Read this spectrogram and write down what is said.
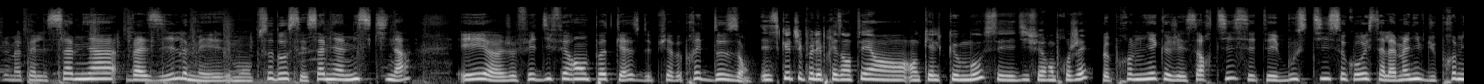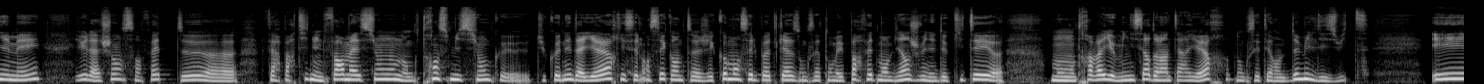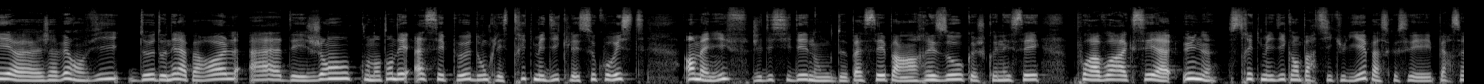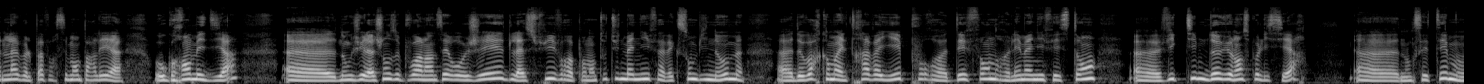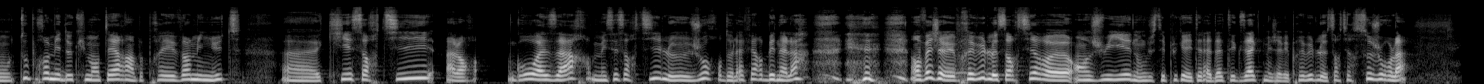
Je m'appelle Samia Basile, mais mon pseudo c'est Samia Miskina et euh, je fais différents podcasts depuis à peu près deux ans. Est-ce que tu peux les présenter en, quelques mots, ces différents projets? Le premier que j'ai sorti, c'était Boosty secouriste à la manif du 1er mai. J'ai eu la chance en fait de euh, faire partie d'une formation, donc transmission, que tu connais d'ailleurs, qui s'est lancée quand euh, j'ai commencé le podcast, donc ça tombait parfaitement bien. Je venais de quitter mon travail au ministère de l'Intérieur, donc c'était en 2018 et euh, j'avais envie de donner la parole à des gens qu'on entendait assez peu, donc les street medics, les secouristes en manif. J'ai décidé donc de passer par un réseau que je connaissais pour avoir accès à une street medic en particulier parce que ces personnes-là veulent pas forcément parler aux grands médias. Euh, donc j'ai eu la chance de pouvoir l'interroger, de la suivre pendant toute une manif avec son binôme, euh, de voir comment elle travaillait pour défendre les manifestants victimes de violences policières. Euh, donc c'était mon tout premier documentaire, à peu près 20 minutes, euh, qui est sorti. Alors gros hasard, mais c'est sorti le jour de l'affaire Benalla. en fait, j'avais prévu de le sortir euh, en juillet, donc je sais plus quelle était la date exacte, mais j'avais prévu de le sortir ce jour-là.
